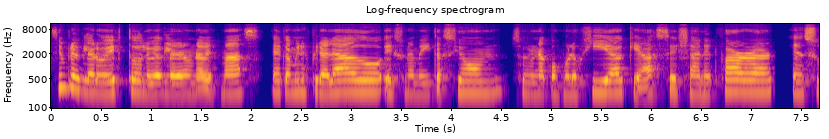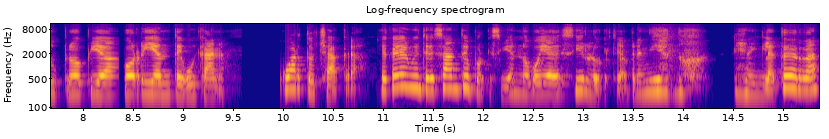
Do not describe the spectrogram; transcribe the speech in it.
Siempre aclaro esto, lo voy a aclarar una vez más. El camino espiralado es una meditación sobre una cosmología que hace Janet Farrar en su propia corriente wicana. Cuarto chakra. Y acá hay algo interesante porque si bien no voy a decir lo que estoy aprendiendo en Inglaterra,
